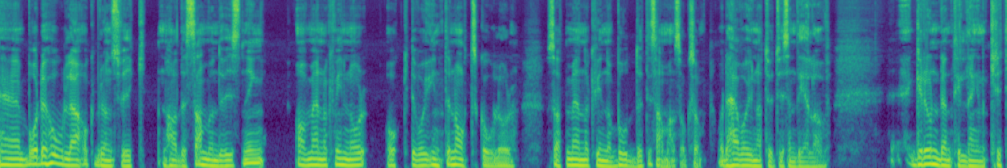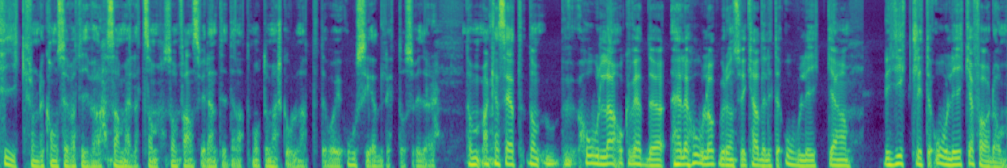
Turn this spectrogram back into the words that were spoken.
eh, både Hola och Brunnsvik hade samundervisning av män och kvinnor och det var ju internatskolor så att män och kvinnor bodde tillsammans också. Och det här var ju naturligtvis en del av eh, grunden till den kritik från det konservativa samhället som, som fanns vid den tiden att, mot de här skolorna, att det var ju osedligt och så vidare. De, man kan säga att de, Hola och Väddö, eller Hola och Brunnsvik hade lite olika det gick lite olika för dem,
